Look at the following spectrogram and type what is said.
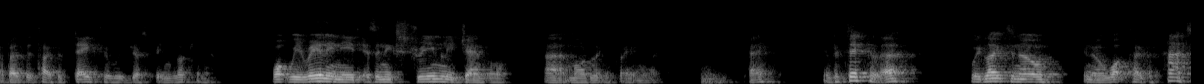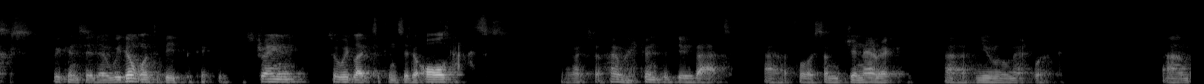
about the type of data we've just been looking at. What we really need is an extremely general uh, modeling framework. Okay. In particular, we'd like to know, you know, what type of tasks we consider. We don't want to be particularly constrained, so we'd like to consider all tasks. All right. So how are we going to do that uh, for some generic uh, neural network? Um,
